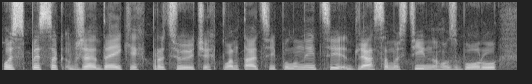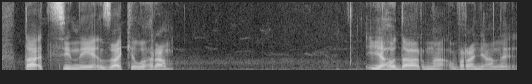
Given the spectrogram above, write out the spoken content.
Ось список вже деяких працюючих плантацій полуниці для самостійного збору та ціни за кілограм. Ягодарна враняни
